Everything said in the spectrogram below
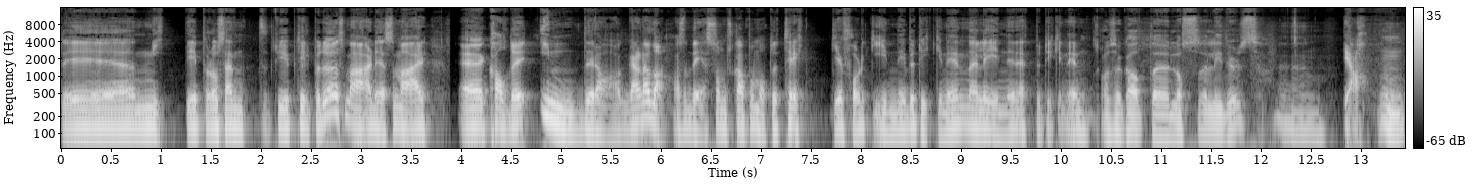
80, 90 type tilbudet, som er det som er, eh, kall det inndragerne, da. Altså det som skal på en måte trekke trekke folk inn i butikken din eller inn i nettbutikken din. Også kalt uh, loss leaders. Uh. Ja. Mm.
